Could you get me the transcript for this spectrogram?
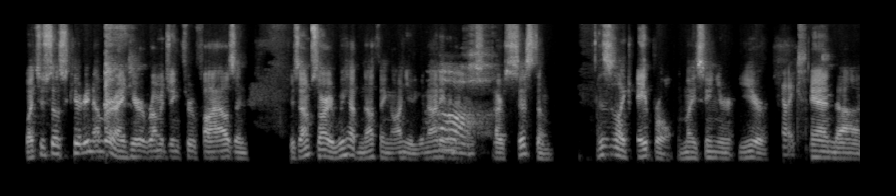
What's your social security number? I hear rummaging through files and she says i'm sorry we have nothing on you. You're not even oh. in our system. This is like april of my senior year. Yikes. and uh,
